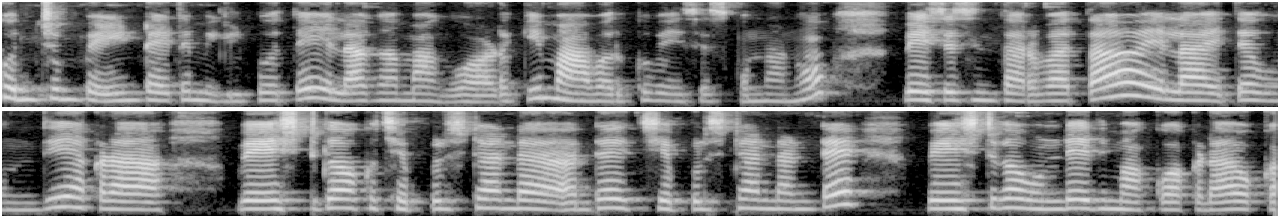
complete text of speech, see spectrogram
కొంచెం పెయింట్ అయితే మిగిలిపోతే ఇలాగ మా గోడకి మా వరకు వేసేసుకున్నాను. వేసేసిన తర్వాత ఇలా అయితే ఉంది. అక్కడ వేస్ట్గా ఒక చెప్పుల స్టాండ్ అంటే చెప్పుల స్టాండ్ అంటే వేస్ట్గా ఉండేది మాకు అక్కడ ఒక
